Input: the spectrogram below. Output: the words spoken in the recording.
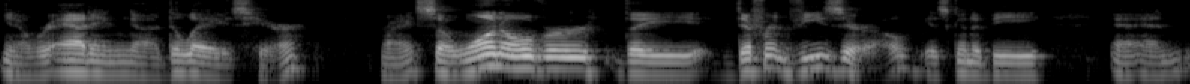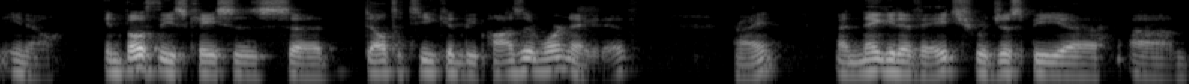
you know we're adding uh, delays here, right? So one over the different v zero is going to be, and you know in both these cases uh, delta t could be positive or negative, right? A negative h would just be a um,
